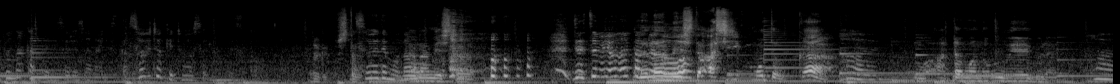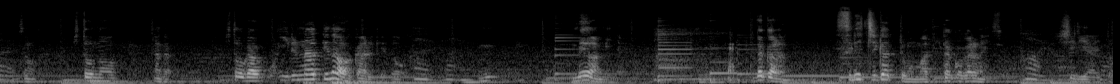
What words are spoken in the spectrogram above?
危なかったりするじゃないですか。そういう時どうするんですか？それでもなお斜め下。絶妙な角度を。斜め下。足元かはい。もう頭の上ぐらい。はい。その人のなんか人がいるなっていうのは分かるけどはいはい。ん目は見ない。だからすれ違っても全く分からないんですよ知り合いと。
